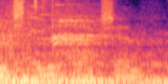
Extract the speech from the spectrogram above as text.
HD collection.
